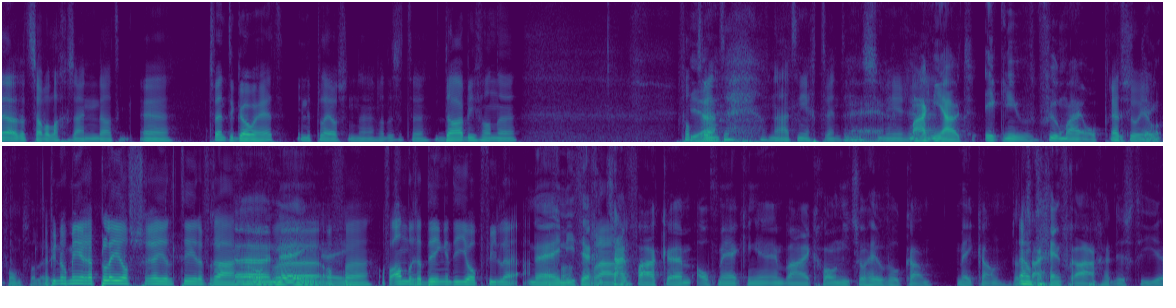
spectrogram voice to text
ja, dat zou wel lachen zijn inderdaad. Eh, Twente go ahead in de playoffs. En, eh, wat is het? eh, derby van, eh, van Ja. Twente. Of, nou, het is niet echt Twente. het is Nee, meer, Maakt eh, niet uit. Ik niet, viel mij op. Dus ik denk, vond het wel leuk. Heb je nog meer eh, playoffs gerelateerde vragen? Eh, of, nee, nee. Of, of andere dingen die je opvielen? Nee, Of, niet echt. Het zijn vaak ehm, opmerkingen en waar ik gewoon niet zo heel veel kan, mee kan. Dat zijn geen vragen, dus die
